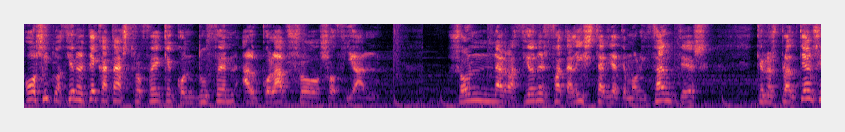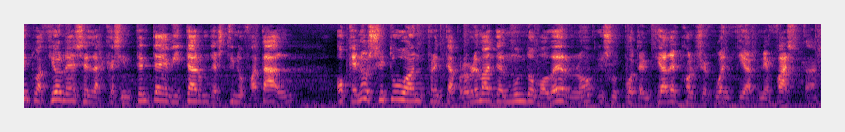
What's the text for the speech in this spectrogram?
o situaciones de catástrofe que conducen al colapso social. Son narraciones fatalistas y atemorizantes que nos plantean situaciones en las que se intenta evitar un destino fatal o que nos sitúan frente a problemas del mundo moderno y sus potenciales consecuencias nefastas.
